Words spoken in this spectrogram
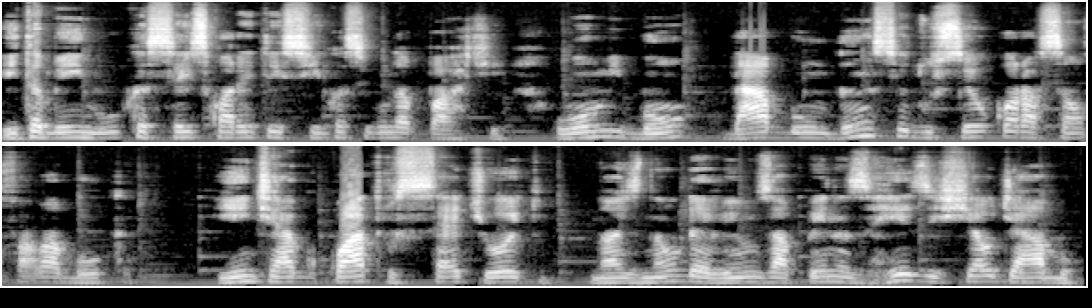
E também Lucas 6,45, a segunda parte: O homem bom, da abundância do seu coração, fala a boca. E em Tiago 4, 7, 8, nós não devemos apenas resistir ao diabo,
